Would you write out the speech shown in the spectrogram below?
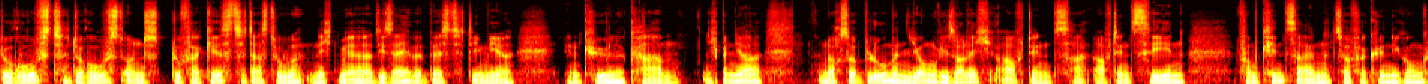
Du rufst, du rufst und du vergisst, dass du nicht mehr dieselbe bist, die mir in Kühle kam. Ich bin ja noch so blumenjung, wie soll ich auf den, auf den Zehen vom Kindsein zur Verkündigung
